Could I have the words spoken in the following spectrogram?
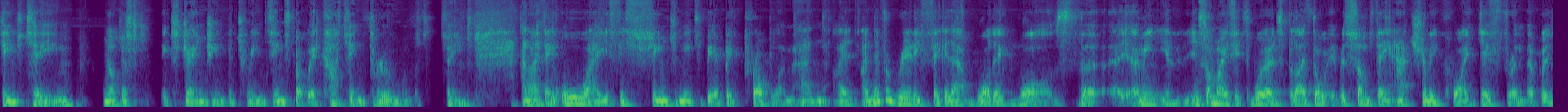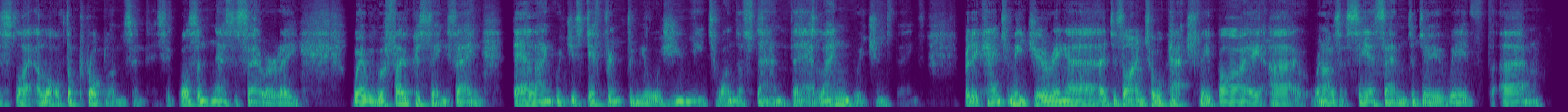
team to team, not just exchanging between teams, but we're cutting through all the teams. And I think always this seemed to me to be a big problem. And I, I, never really figured out what it was that, I mean, in some ways it's words, but I thought it was something actually quite different that was like a lot of the problems in this. It wasn't necessarily where we were focusing, saying their language is different from yours, you need to understand their language and things. But it came to me during a, a design talk, actually, by uh, when I was at CSM to do with um,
